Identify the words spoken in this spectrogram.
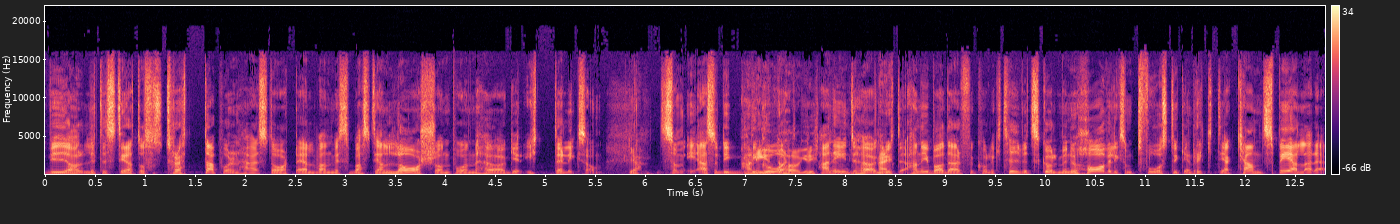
vi har lite stirrat oss trötta på den här startelvan med Sebastian Larsson på en högerytter liksom. Ja. Som, alltså det, Han är går, inte högerytter. Han är ju inte högerytter, han är ju bara där för kollektivets skull. Men nu har vi liksom två stycken riktiga kantspelare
